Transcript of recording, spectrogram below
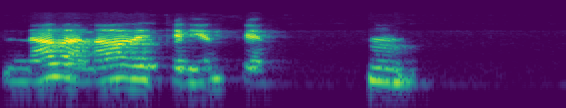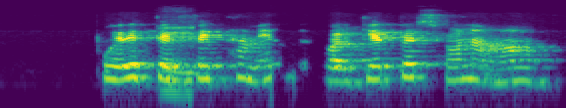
Nada, nada de experiencia. Hmm. Puedes perfectamente, cualquier persona.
